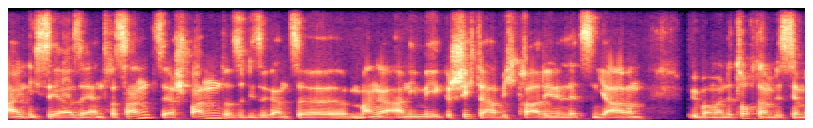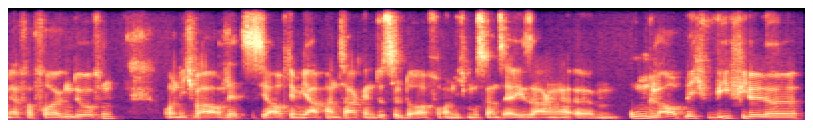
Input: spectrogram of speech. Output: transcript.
eigentlich sehr, sehr interessant, sehr spannend. Also diese ganze Manga-Anime-Geschichte habe ich gerade in den letzten Jahren über meine Tochter ein bisschen mehr verfolgen dürfen. Und ich war auch letztes Jahr auf dem Japantag in Düsseldorf und ich muss ganz ehrlich sagen, ähm, unglaublich, wie viele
